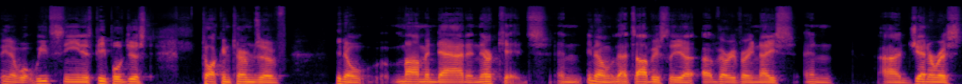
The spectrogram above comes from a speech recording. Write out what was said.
you know what we've seen is people just talk in terms of you know mom and dad and their kids, and you know that's obviously a, a very very nice and uh, generous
